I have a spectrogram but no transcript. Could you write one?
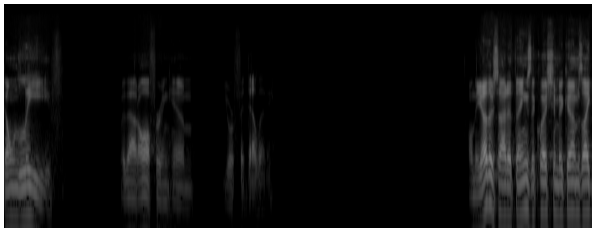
don't leave without offering him your fidelity. On the other side of things, the question becomes like,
